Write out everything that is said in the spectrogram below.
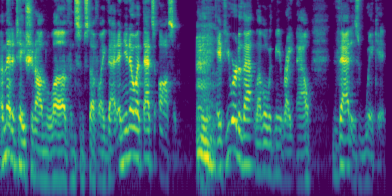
a meditation on love and some stuff like that. And you know what? That's awesome. if you were to that level with me right now, that is wicked.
